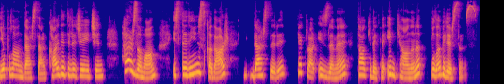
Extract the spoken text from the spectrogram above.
yapılan dersler kaydedileceği için her zaman istediğiniz kadar dersleri tekrar izleme, takip etme imkanını bulabilirsiniz.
